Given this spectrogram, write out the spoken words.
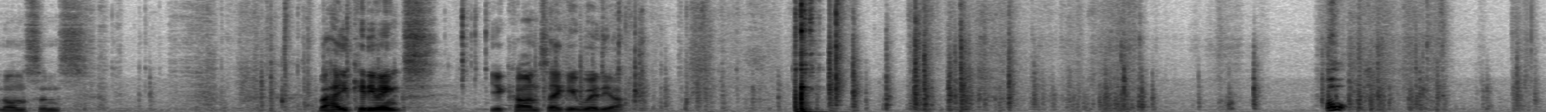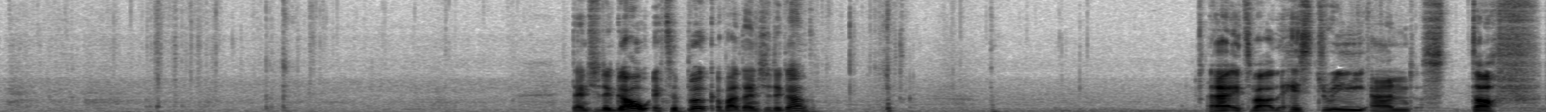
nonsense. But hey, Kiddywinks, you can't take it with you. Oh! Densha to Go. It's a book about Densha to Go. Uh, it's about the history and stuff.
